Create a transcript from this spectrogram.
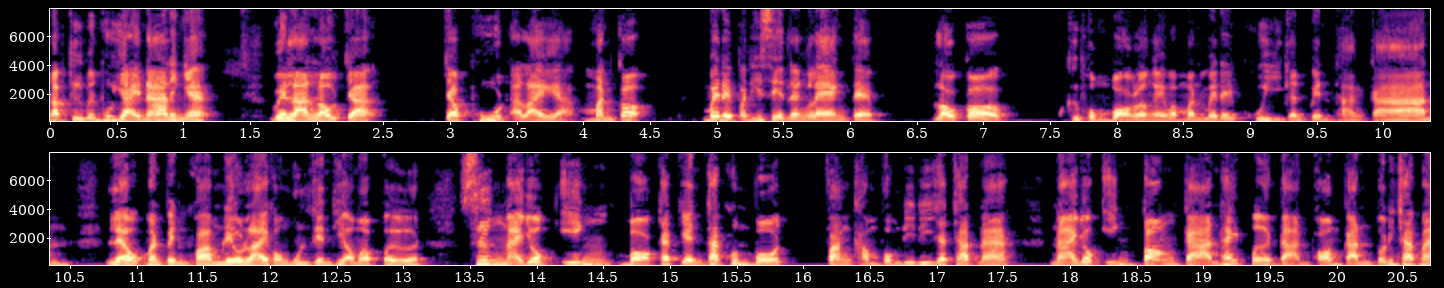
นับถือเป็นผู้ใหญ่นะอะไรเงี้ย เวลาเราจะจะพูดอะไรอะ มันก็ไม่ได้ปฏิเสธแรงๆแต่เราก็ คือผมบอกแล้วไงว่ามันไม่ได้คุยกันเป็นทางการ แล้วมันเป็นความเลวร้ายของคุณเซนที่เอามาเปิด ซึ่งนายกอิงบอกชัดเจนถ้าคุณโบฟังคำผมดีๆชัดๆนะ นายกอิงต้องการให้เปิดด่านพร้อมกันตัวนี้ชัดไหม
